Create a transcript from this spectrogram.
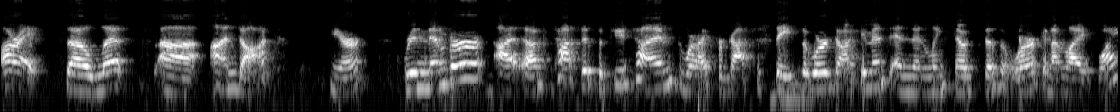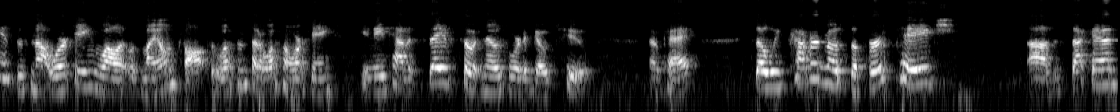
All right, so let's uh, undock here. Remember, I, I've taught this a few times where I forgot to save the Word document and then link notes doesn't work. And I'm like, why is this not working? Well, it was my own fault. It wasn't that it wasn't working. You need to have it saved so it knows where to go to. Okay? So we've covered most of the first page, uh, the second,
